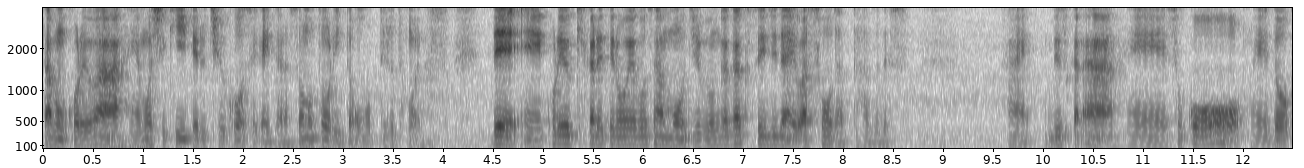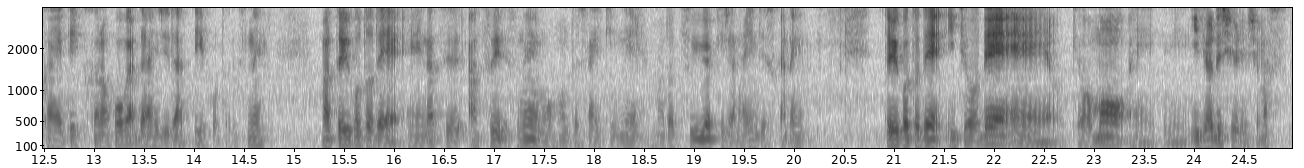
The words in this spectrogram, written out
多分これは、もし聞いてる中高生がいたらその通りと思ってると思います。で、これを聞かれてる親御さんも自分が学生時代はそうだったはずです。はい、ですから、えー、そこを、えどう変えていくかの方が大事だっていうことですね。まあ、ということで、えー、夏暑いですねもう本当最近ねまだ梅雨明けじゃないんですかね。ということで以上で、えー、今日も、えー、以上で終了します、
